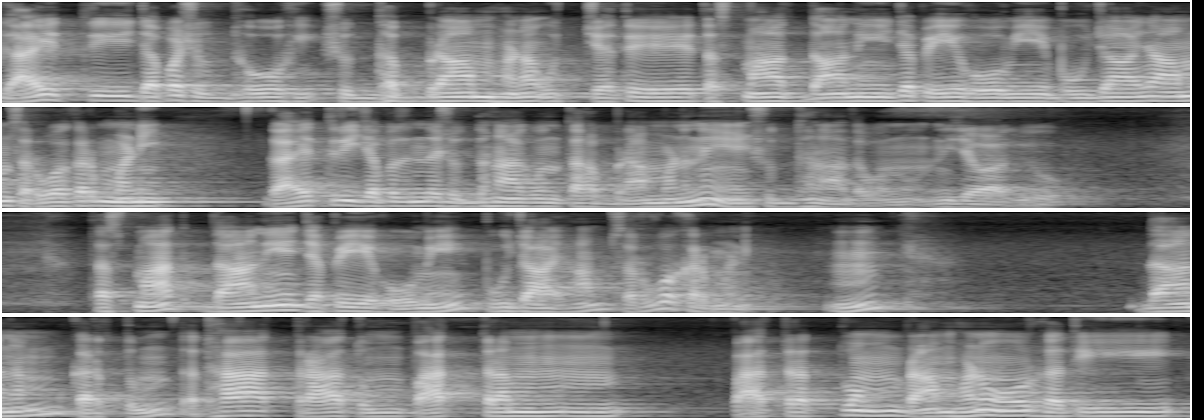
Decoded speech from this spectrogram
ಗಾಯತ್ರಿ ಜಪಶುದ್ಧೋ ಹಿ ಶುದ್ಧ ಬ್ರಾಹ್ಮಣ ಉಚ್ಯತೆ, ತಸ್ಮಾತ್ ದಾನೇ ಜಪೇ ಹೋಮೇ ಪೂಜಾಯಾಂ ಸರ್ವಕರ್ಮಣಿ. ಗಾಯತ್ರಿ ಜಪದಿಂದ ಶುದ್ಧನಾಗುವಂತಹ ಬ್ರಾಹ್ಮಣನೇ ಶುದ್ಧನಾದವನು ನಿಜವಾಗಿಯೂ. ತಸ್ಮಾತ್ ದಾನೇ ಜಪೇ ಹೋಮೆ ಪೂಜಾಯಾಂ ಸರ್ವಕರ್ಮಣಿ. ದಾನಂ ಕರ್ತು ತಥಾ ತ್ರಾತು ಪಾತ್ರಂ, ಪಾತ್ರತ್ವ ಬ್ರಾಹ್ಮಣೋರ್ಹತಿ.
